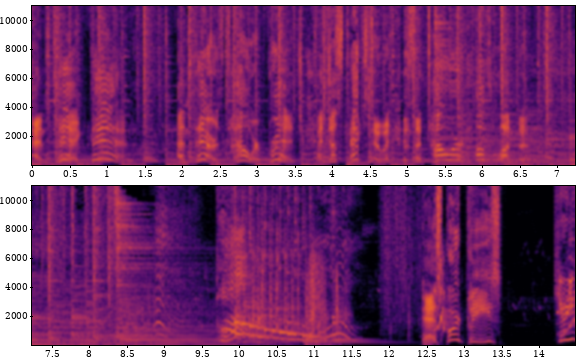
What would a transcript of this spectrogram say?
And Big Ben. And there's Tower Bridge, and just next to it is the Tower of London. Passport, please. Here you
